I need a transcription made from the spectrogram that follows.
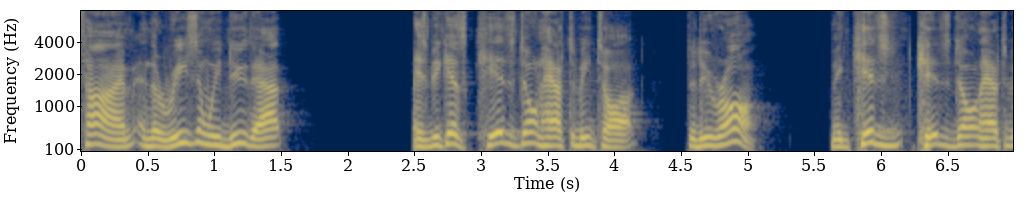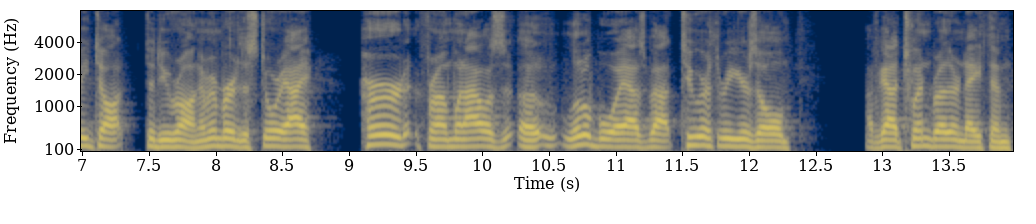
time. And the reason we do that is because kids don't have to be taught to do wrong. I mean, kids, kids don't have to be taught to do wrong. I remember the story I heard from when I was a little boy. I was about two or three years old. I've got a twin brother, Nathan,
